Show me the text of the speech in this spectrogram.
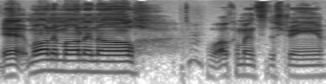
Yeah, morning, morning all. Welcome into the stream.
